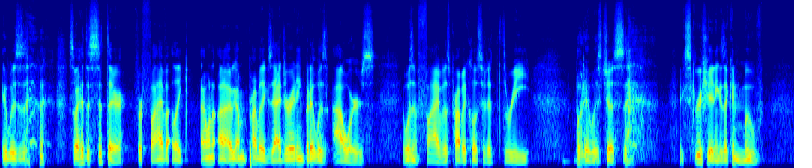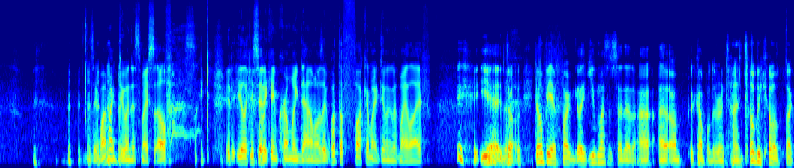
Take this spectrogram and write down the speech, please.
It was so I had to sit there for five. Like I want to. I'm probably exaggerating, but it was hours. It wasn't five. It was probably closer to three. But it was just excruciating because I couldn't move. I was like, why am I doing this myself? it's like, it, like you said, it came crumbling down. I was like, what the fuck am I doing with my life? yeah, don't don't be a fuck. Like you must have said that uh, uh, a couple different times. Don't become a fuck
